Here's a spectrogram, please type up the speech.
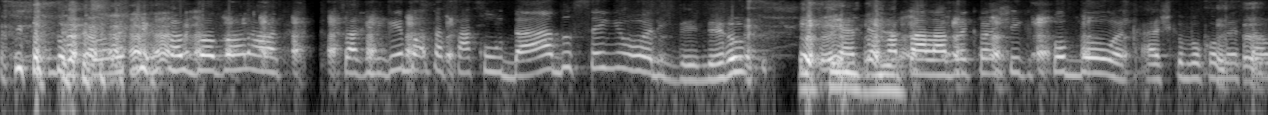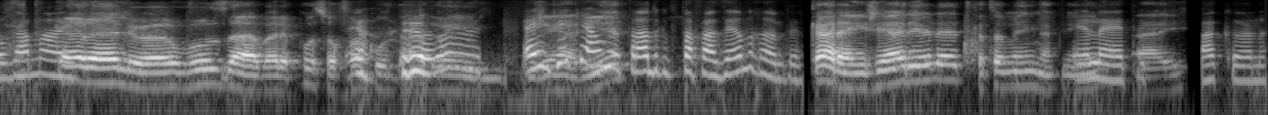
doutor quem faz doutorado. Só que ninguém bota faculdado senhor, entendeu? Que é até uma palavra que eu achei que ficou boa. Acho que eu vou começar a usar mais. Caralho, eu vou usar, Maria. Pô, sou faculdade em É em que, que é o mestrado que tu tá fazendo, Hunter? Cara, é engenharia elétrica também, né? Elétrica. Aí, Bacana.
